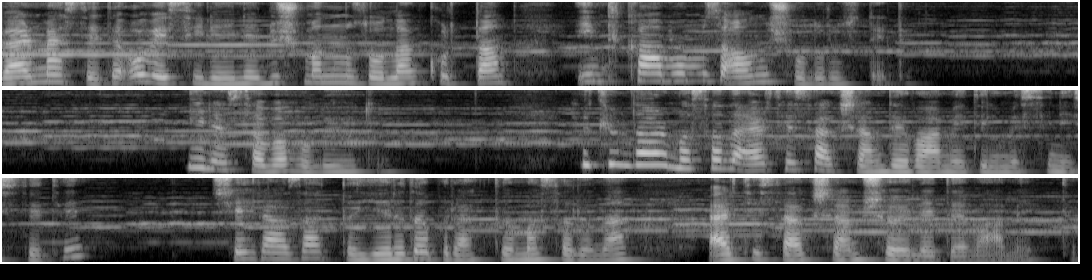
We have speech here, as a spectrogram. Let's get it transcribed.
Vermezse de o vesileyle düşmanımız olan kurttan intikamımızı almış oluruz dedi. Yine sabah oluyordu. Hükümdar masalı ertesi akşam devam edilmesini istedi. Şehrazat da yarıda bıraktığı masalına ertesi akşam şöyle devam etti.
